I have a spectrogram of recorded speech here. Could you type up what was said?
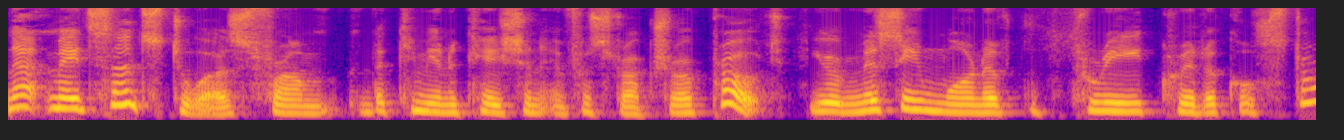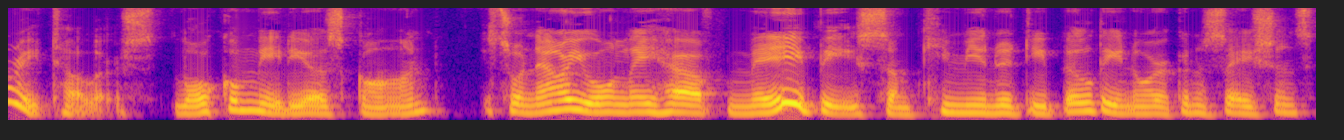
That made sense to us from the communication infrastructure approach. You're missing one of the three critical storytellers. Local media is gone, so now you only have maybe some community building organizations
